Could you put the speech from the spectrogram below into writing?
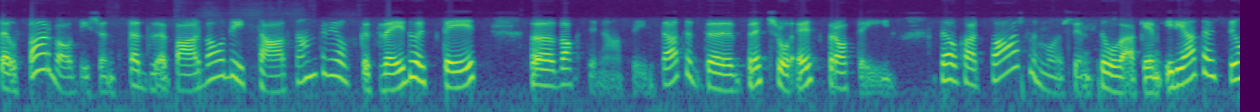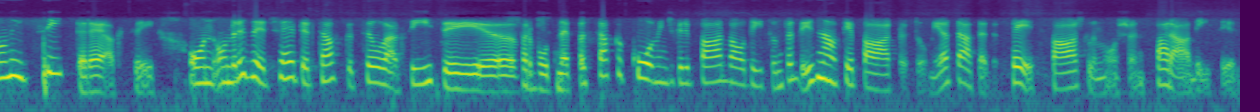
sevis pārbaudīšanas, tad pārbaudīt tās antivielas, kas veidojas pēc uh, vakcinācijas. Tātad uh, pret šo S proteīnu. Savukārt pārslimošiem cilvēkiem ir jātaisa pilnīgi cita reakcija. Un, un redziet, šeit ir tas, ka cilvēks īsti uh, varbūt nepasaka, ko viņš grib pārbaudīt, un tad iznāk tie pārpratumi. Ja? Tātad pēc pārslimošanas parādīsies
